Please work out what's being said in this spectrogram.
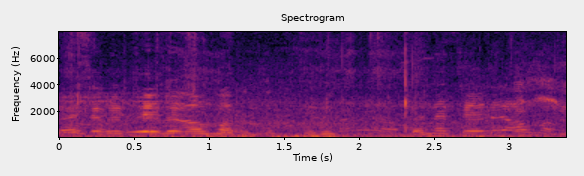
Ben seni TL almadım. Benden TL almadım.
